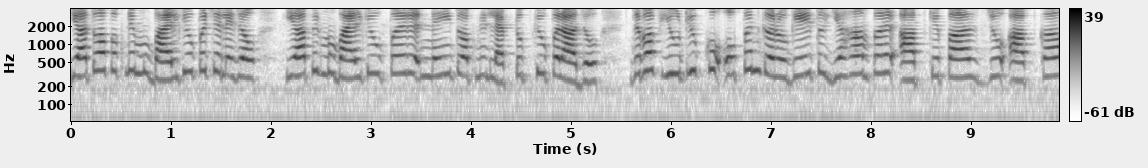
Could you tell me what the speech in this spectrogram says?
या तो आप अपने मोबाइल के ऊपर चले जाओ, या फिर मोबाइल के ऊपर नहीं तो अपने लैपटॉप के ऊपर आ जाओ। जब आप यूट्यूब को ओपन करोगे तो यहाँ पर आपके पास जो आपका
